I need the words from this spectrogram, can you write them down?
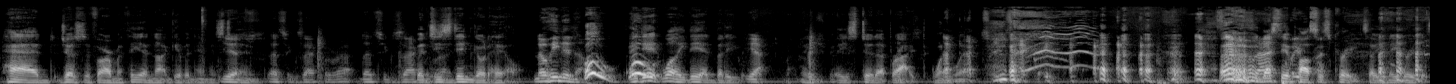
had Joseph of Arimathea not given him his Yes, tomb. that's exactly right. That's exactly. But Jesus right. didn't go to hell. No, he did not. Woo! He did. Well, he did, but he Yeah. he, he stood upright when he went. Exactly. That's the Apostles' Creed, so you need to read it.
